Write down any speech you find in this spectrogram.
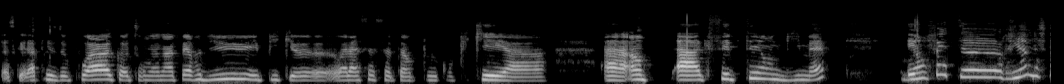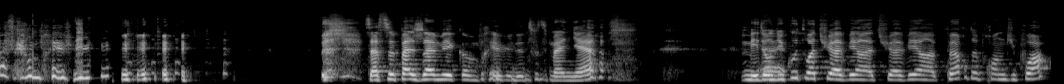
parce que la prise de poids, quand on en a perdu, et puis que voilà, ça, c'était un peu compliqué à, à, à, accepter, entre guillemets. Et en fait, euh, rien ne se passe comme prévu. ça se passe jamais comme prévu de toute manière. Mais donc, du coup, toi, tu avais, tu avais peur de prendre du poids?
